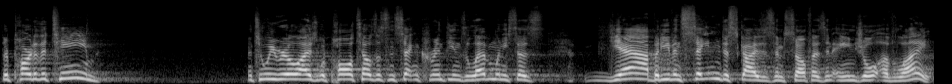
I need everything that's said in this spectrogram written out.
They're part of the team. Until we realize what Paul tells us in 2 Corinthians 11 when he says, Yeah, but even Satan disguises himself as an angel of light.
